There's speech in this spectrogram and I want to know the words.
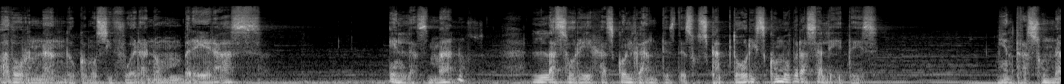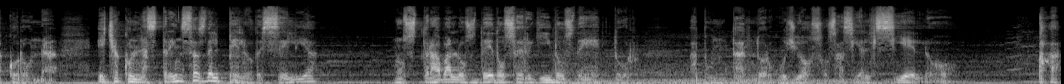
adornando como si fueran hombreras. En las manos, las orejas colgantes de sus captores como brazaletes, mientras una corona, hecha con las trenzas del pelo de Celia, mostraba los dedos erguidos de Héctor, apuntando orgullosos hacia el cielo. Ah,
